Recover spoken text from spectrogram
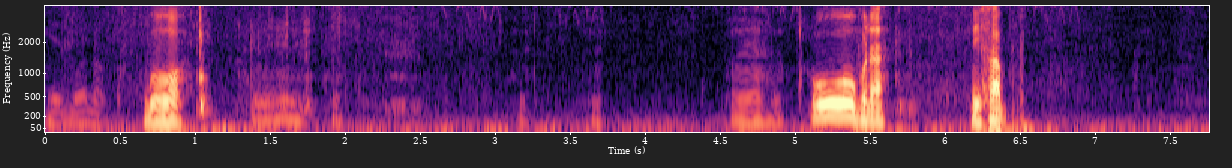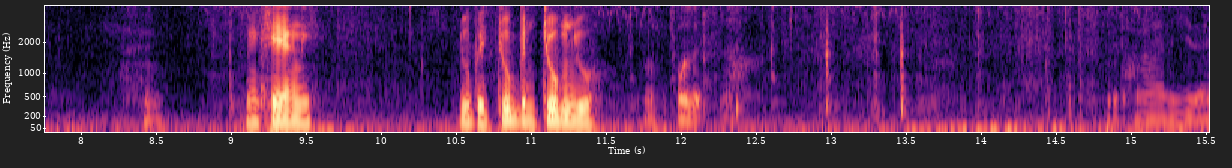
เห็นบ่เนาะ โบ่โห นี่นี่นี่ โอ้พุ่นนะนี่ครับแมงแคงนี่ อยู่เป็นจุ่มเป็นจุ่มอยู่มันเปิดเปิดทาดีได้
